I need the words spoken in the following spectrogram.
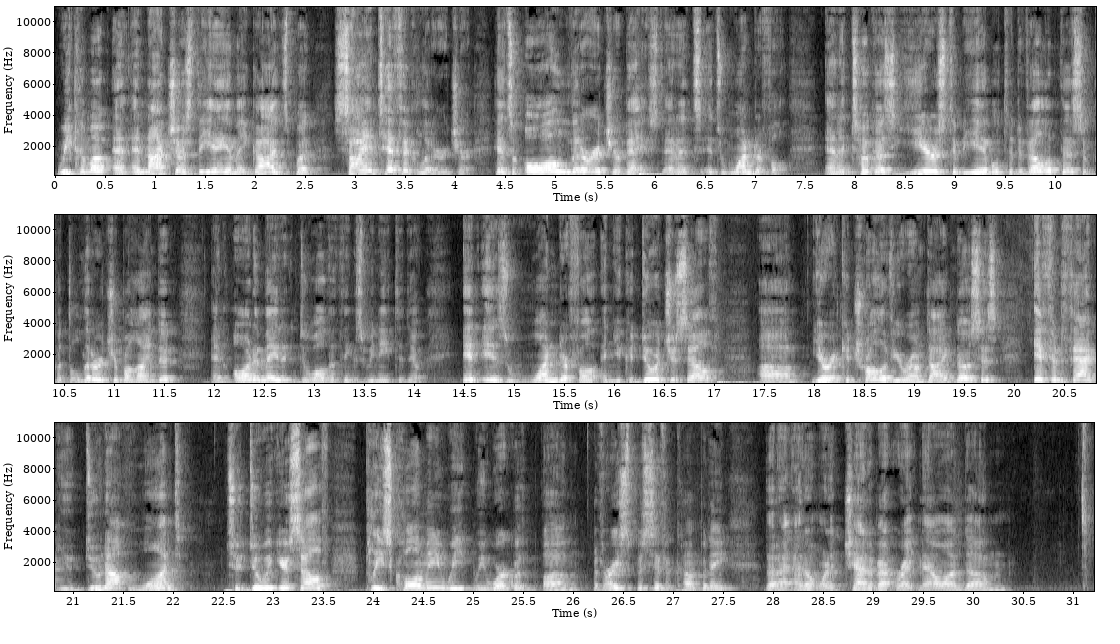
We come up, and, and not just the AMA guides, but scientific literature. It's all literature based, and it's it's wonderful. And it took us years to be able to develop this and put the literature behind it and automate it and do all the things we need to do. It is wonderful, and you could do it yourself. Um, you're in control of your own diagnosis. If in fact you do not want to do it yourself, please call me. We, we work with um, a very specific company that I, I, don't want to chat about right now on um,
